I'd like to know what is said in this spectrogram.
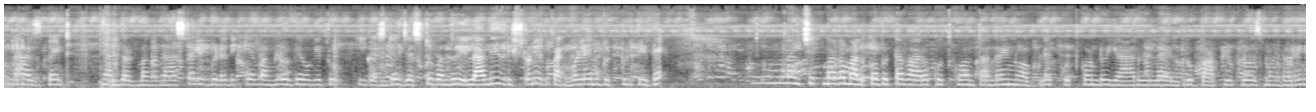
ನನ್ನ ಹಸ್ಬೆಂಡ್ ನನ್ನ ದೊಡ್ಡ ಮಗನ ಹಾಸ್ಟೆಲಿಗೆ ಬಿಡೋದಕ್ಕೆ ಮಂಗಳೂರಿಗೆ ಹೋಗಿದ್ರು ಈಗಷ್ಟೇ ಜಸ್ಟು ಬಂದರು. ಇಲ್ಲ ಅಂದಿದ್ರೆ ಇಷ್ಟರೊಳಗೆ ರಂಗೋಲಿಯನ್ನು ಬಿಟ್ಬಿಡ್ತಿದ್ದೆ. ನನ್ನ ಚಿಕ್ಕ ಮಗ ಮಲ್ಕೊಬಿಟ್ಟ ವಾರ ಕೂತ್ಕೊ ಅಂತಂದರೆ ಇನ್ನು ಒಬ್ಬಳೇ ಕೂತ್ಕೊಂಡು ಯಾರೂ ಇಲ್ಲ. ಎಲ್ಲರೂ ಬಾಗಿಲು ಕ್ಲೋಸ್ ಮಾಡೋರೆ.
